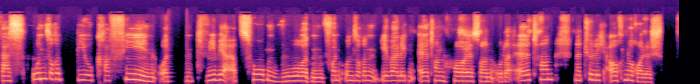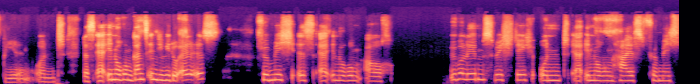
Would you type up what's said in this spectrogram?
dass unsere Biografien und wie wir erzogen wurden von unseren jeweiligen Elternhäusern oder Eltern natürlich auch eine Rolle spielen und dass Erinnerung ganz individuell ist. Für mich ist Erinnerung auch überlebenswichtig und Erinnerung heißt für mich,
